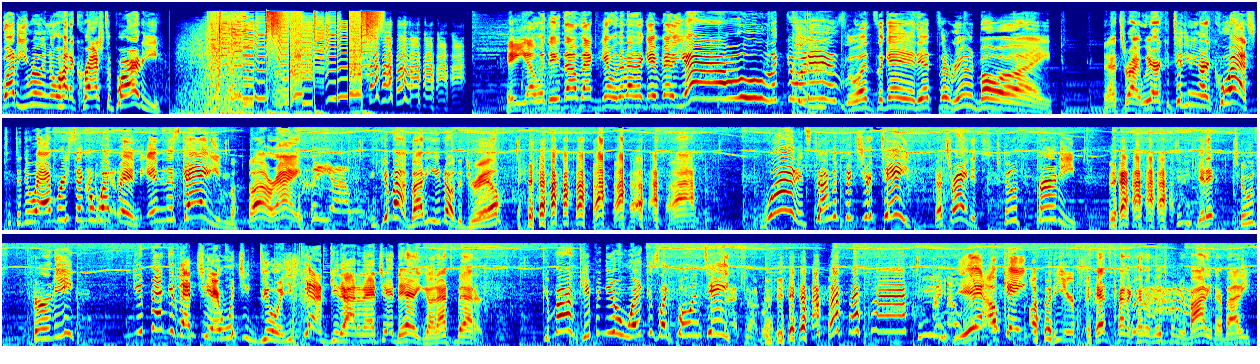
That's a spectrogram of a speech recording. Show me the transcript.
buddy, you really know how to crash the party. hey, yo, what's up? Back again with another game video. Look who it is. Once again, it's the Rude Boy. That's right, we are continuing our quest to do every single weapon in this game. All right. Come on, buddy, you know the drill. what? It's time to fix your teeth. That's right, it's tooth purdy. Get it? Tooth purdy? Get back in that chair. What you doing? You can't get out of that chair. There you go. That's better. Come on, keeping you awake is like pulling teeth. That's not right. yeah, okay. your head's kind of kind of loose from your body there, buddy.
